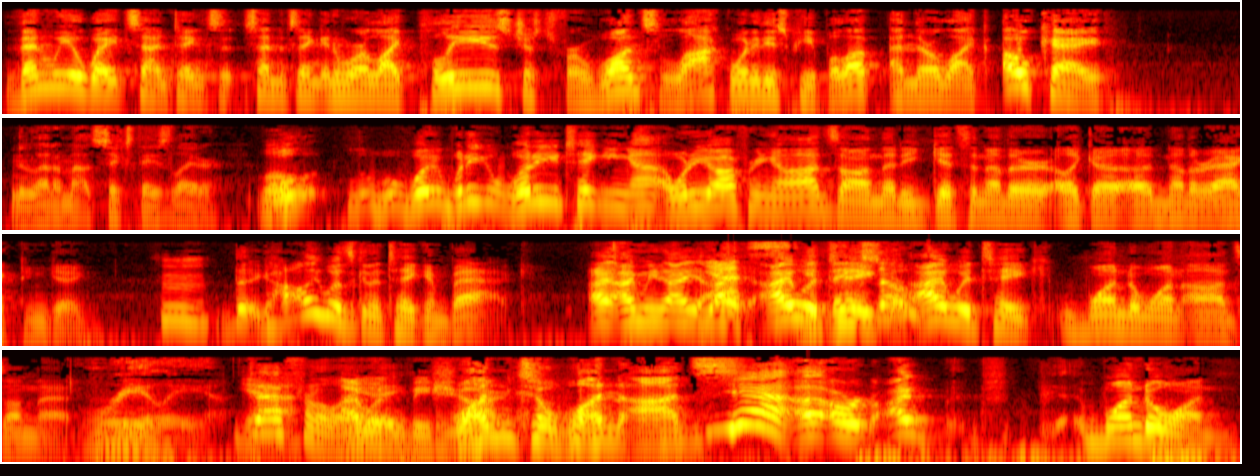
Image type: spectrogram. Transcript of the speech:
Then we await sentencing, sentencing and we're like, please, just for once, lock one of these people up. And they're like, okay. And let him out six days later. well, what, what are you what are you taking on? What are you offering odds on that he gets another like a, another acting gig? Hmm. The, Hollywood's going to take him back. I, I mean, I, Yes. I, I would You think take so? I would take one to one odds on that. Really? Yeah. Definitely, I wouldn't be shocked. One to one odds? Yeah, uh, or I one to one.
